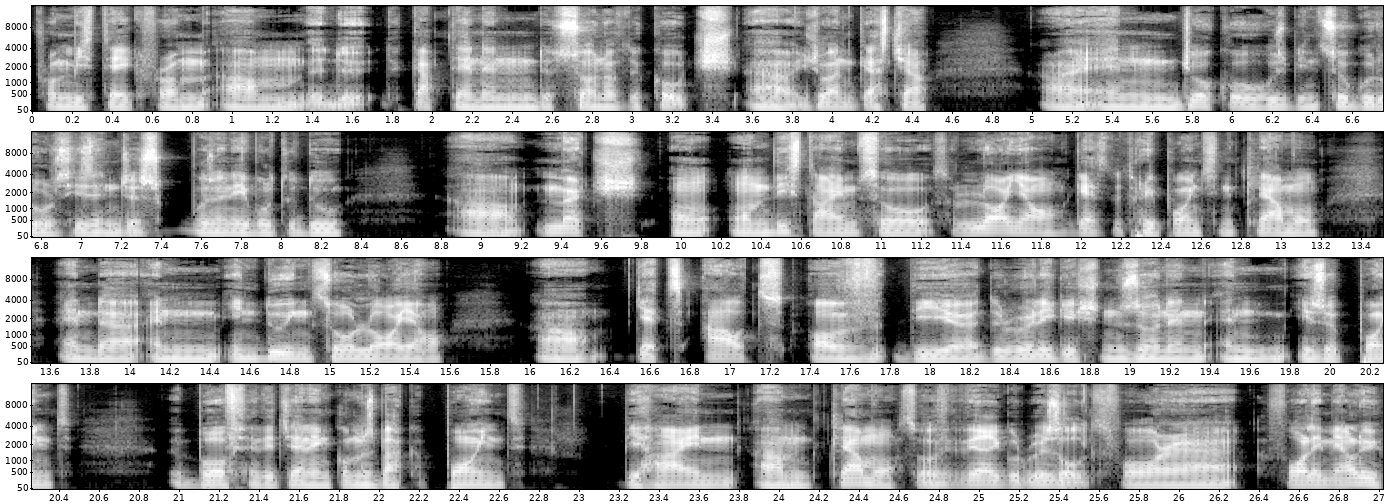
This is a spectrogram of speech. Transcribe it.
from mistake from um, the, the, captain and the son of the coach, uh, Johan Gastien. Uh, and Djoco, who's been so good all season, just wasn't able to do uh, much on, on this time. So, so Lorient gets the three points in Clermont, and uh, and in doing so, Lorient uh, gets out of the uh, the relegation zone and, and is a point above Saint Etienne and comes back a point behind um, Clermont. So very good results for uh, for les Merlus.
